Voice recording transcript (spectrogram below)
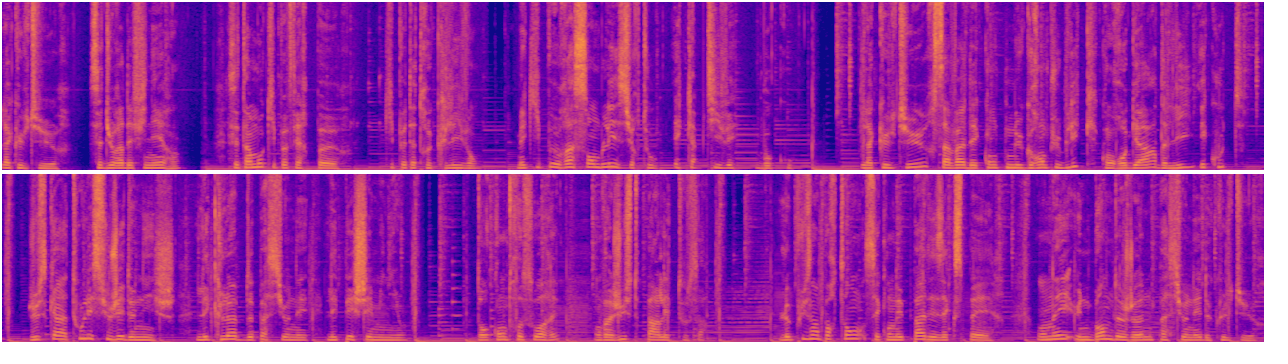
La culture, c'est dur à définir. hein. C'est un mot qui peut faire peur, qui peut être clivant, mais qui peut rassembler surtout et captiver beaucoup. La culture, ça va des contenus grand public qu'on regarde, lit, écoute, jusqu'à tous les sujets de niche, les clubs de passionnés, les péchés mignons. Dans Contre-soirée, on va juste parler de tout ça. Le plus important, c'est qu'on n'est pas des experts, on est une bande de jeunes passionnés de culture.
